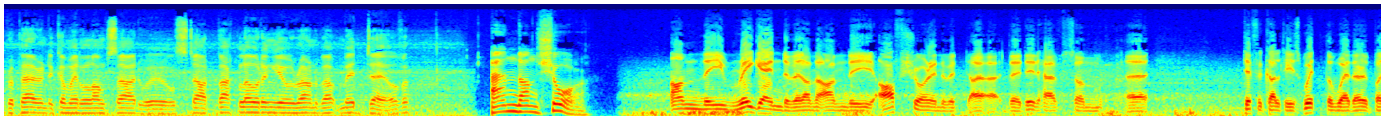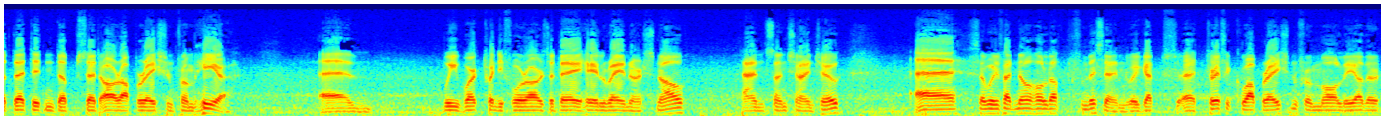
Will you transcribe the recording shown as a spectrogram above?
preparing to come in alongside, we'll start backloading you around about midday, over. And on shore? On the rig end of it, on the, on the offshore end of it, uh, they did have some uh, difficulties with the weather, but that didn't upset our operation from here. Um, we work 24 hours a day, hail, rain, or snow, and sunshine too. Uh, so we've had no hold up from this end. We got uh, terrific cooperation from all the other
